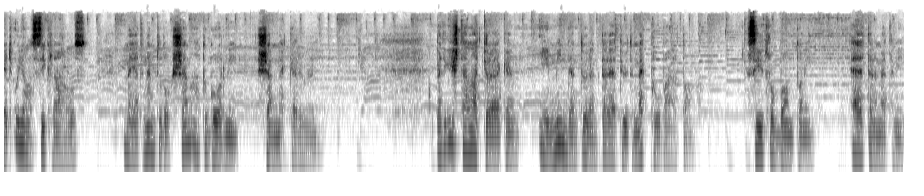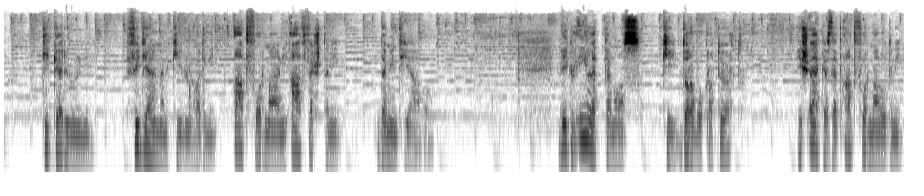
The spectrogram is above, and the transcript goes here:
egy olyan sziklához, melyet nem tudok sem átugorni, sem megkerülni. Pedig Isten látja lelkem, én minden tőlem telhetőt megpróbáltam. Szétrobbantani, eltermetni, kikerülni, figyelmen kívül hagyni, átformálni, átfesteni, de mind hiába. Végül én lettem az, ki darabokra tört, és elkezdett átformálódni,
